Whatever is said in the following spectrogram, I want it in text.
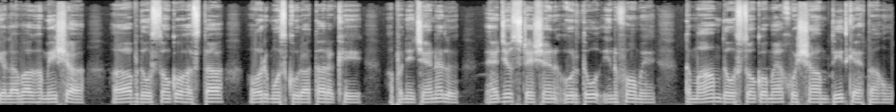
कि अल्लाह पाक हमेशा आप दोस्तों को हंसता और मुस्कुराता रखे। अपने चैनल एजुस्टेशन उर्दू इन्फो में तमाम दोस्तों को मैं खुश आमदीद कहता हूँ।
